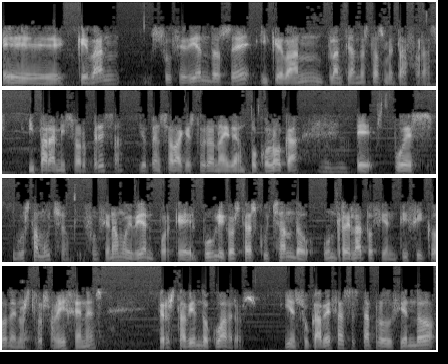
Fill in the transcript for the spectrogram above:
eh, que van sucediéndose y que van planteando estas metáforas. Y para mi sorpresa, yo pensaba que esto era una idea un poco loca, eh, pues gusta mucho y funciona muy bien, porque el público está escuchando un relato científico de nuestros orígenes, pero está viendo cuadros y en su cabeza se está produciendo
